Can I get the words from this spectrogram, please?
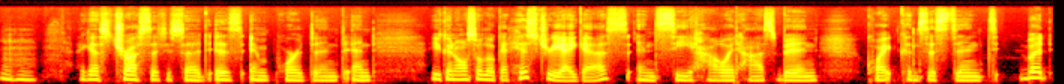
hmm I guess trust, as you said, is important. And you can also look at history, I guess, and see how it has been quite consistent. But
